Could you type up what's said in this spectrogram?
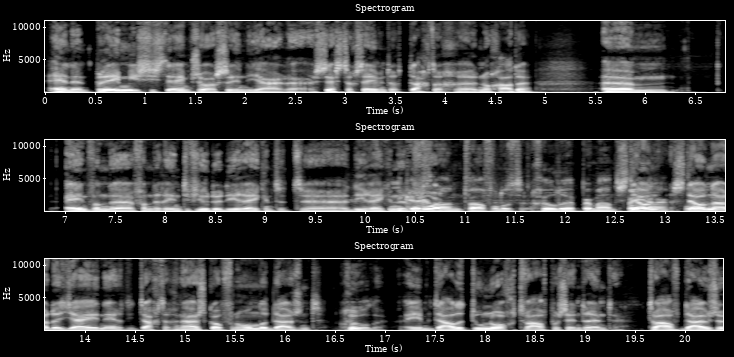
En een premiesysteem, zoals ze in de jaren 60, 70, 80 uh, nog hadden... Um, een van de, van de geïnterviewden die rekent het, uh, die rekent het voor. gewoon 1200 gulden per maand per jaar. stel voor- nou dat jij in 1980 een huis koopt van 100.000 gulden. En je betaalde toen nog 12% rente. 12.000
